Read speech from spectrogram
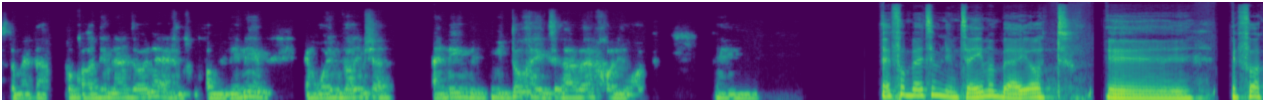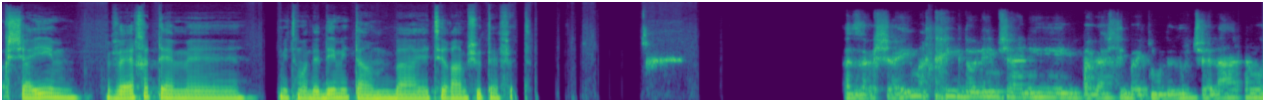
זאת אומרת, אנחנו כבר יודעים לאן זה הולך, אנחנו כבר מבינים, הם רואים דברים שאני מתוך היצירה לא יכול לראות. איפה בעצם נמצאים הבעיות? אה, איפה הקשיים ואיך אתם אה, מתמודדים איתם ביצירה המשותפת? אז הקשיים הכי גדולים שאני פגשתי בהתמודדות שלנו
